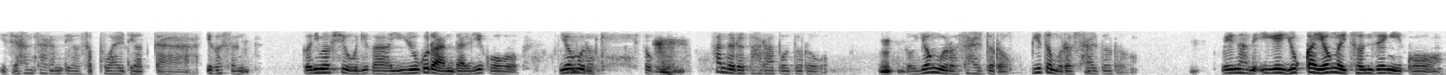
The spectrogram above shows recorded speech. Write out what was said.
이제 한 사람 되어서 부활되었다. 이것은 끊임없이 우리가 육으로 안 달리고 영으로 계속 음, 하늘을 바라보도록 음, 또 영으로 살도록 믿음으로 살도록 왜냐하면 이게 육과 영의 전쟁이고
